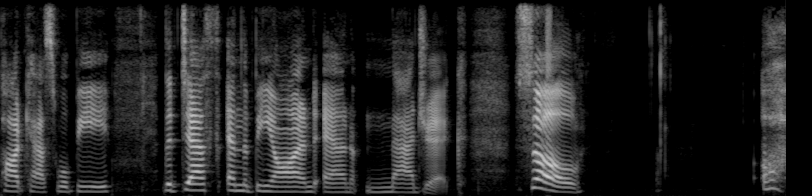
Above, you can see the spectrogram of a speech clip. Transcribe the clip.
podcast will be the death and the beyond and magic. So, oh,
